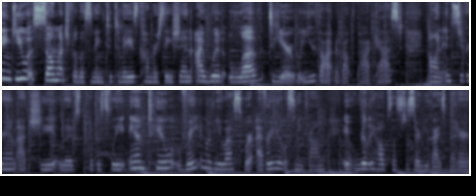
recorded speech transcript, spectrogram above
Thank you so much for listening to today's conversation. I would love to hear what you thought about the podcast on Instagram at She Lives Purposefully, and to rate and review us wherever you're listening from. It really helps us to serve you guys better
